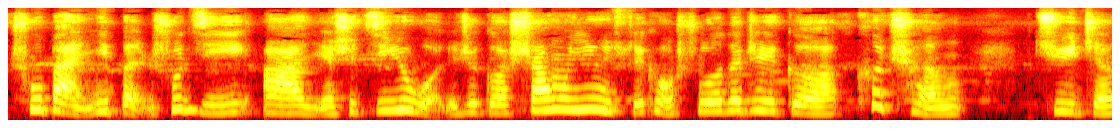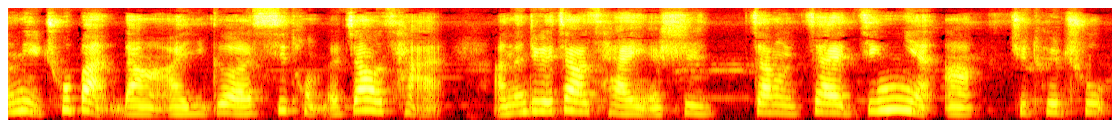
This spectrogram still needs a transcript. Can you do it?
出版一本书籍啊，也是基于我的这个商务英语随口说的这个课程。去整理出版的啊一个系统的教材啊，那这个教材也是将在今年啊去推出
